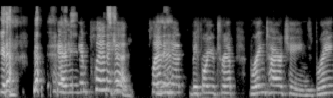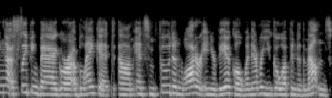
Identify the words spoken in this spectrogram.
you know? I mean, and plan ahead. True. Plan mm-hmm. ahead before your trip. Bring tire chains, bring a sleeping bag or a blanket, um, and some food and water in your vehicle whenever you go up into the mountains.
